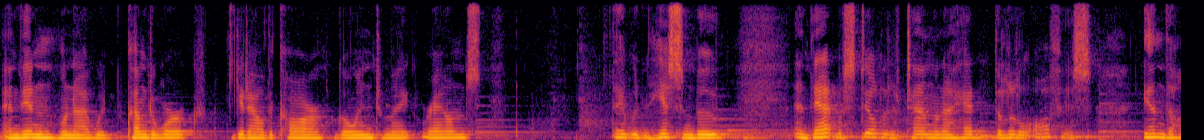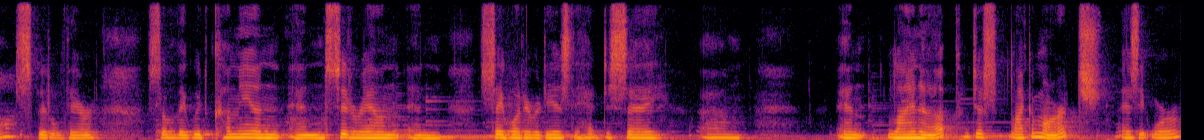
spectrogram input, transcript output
And then when I would come to work, get out of the car, go in to make rounds, they would hiss and boo. And that was still at a time when I had the little office in the hospital there. So they would come in and sit around and say whatever it is they had to say um, and line up, just like a march, as it were.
